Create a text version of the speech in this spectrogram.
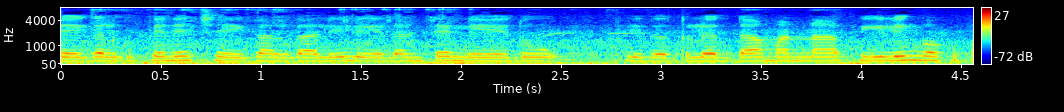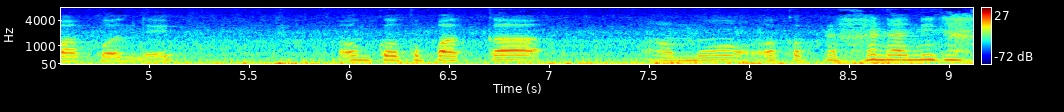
చేయగలిగితేనే చేయగలగాలి. లేదంటే లేదు ఇది వదిలేద్దామన్న ఫీలింగ్ ఒక పక్క ఉంది. ఇంకొక పక్క అమ్మో ఒక ప్రాణాన్ని నా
